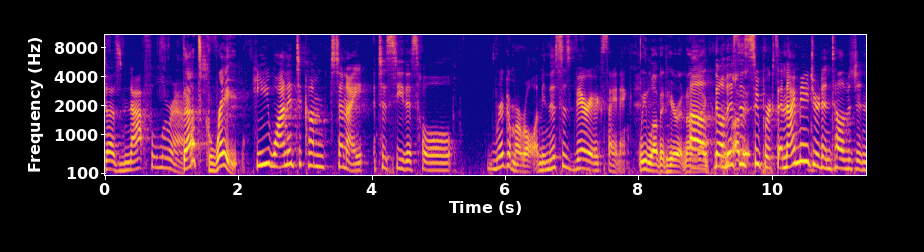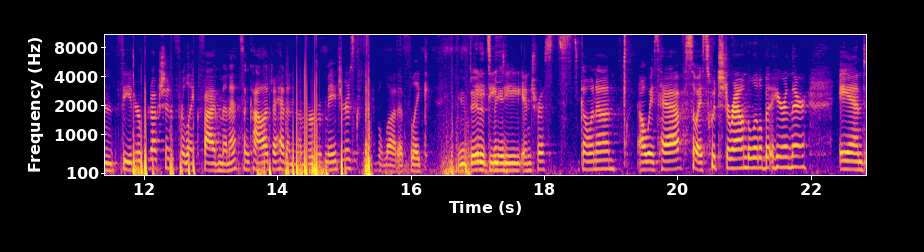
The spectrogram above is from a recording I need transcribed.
does not fool around. That's great. He wanted to come tonight to see this whole rigmarole. I mean, this is very exciting. We love it here at Uh, Nutmeg. no, this is it. super exciting. And I majored in television theater production for like five minutes in college. I had a number of majors because I have a lot of like You did. ADD interests going on. I always have. So I switched around a little bit here and there. And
